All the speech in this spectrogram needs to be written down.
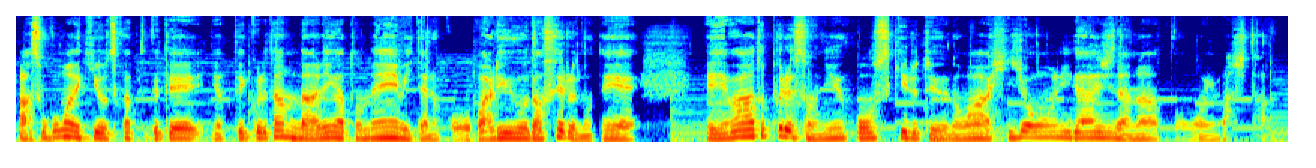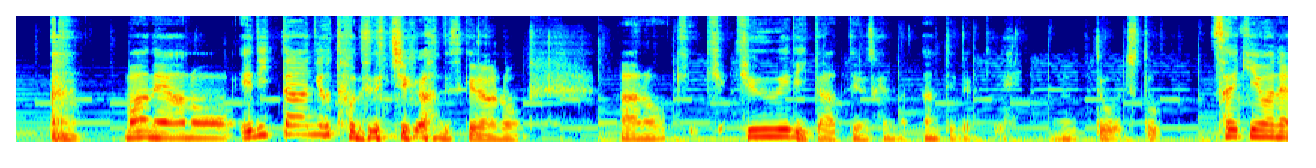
あ、そこまで気を使ってくれてやってくれたんだ、ありがとうね、みたいなこう、バリューを出せるので、え、ワードプレスの入稿スキルというのは非常に大事だなと思いました。まあね、あの、エディターによっては全然違うんですけど、あの、あの、Q エディターっていうんですかね、なんて言うんだっけ？うんと、ちょっと、最近はね、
